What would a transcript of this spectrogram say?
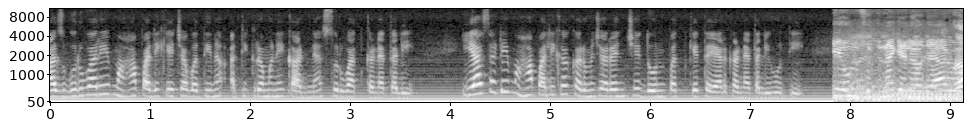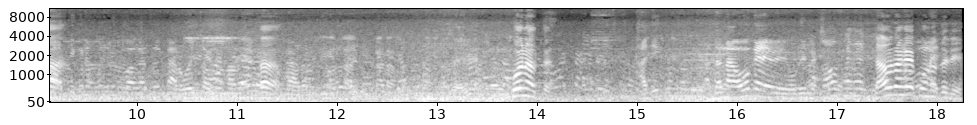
आज गुरुवारी महापालिकेच्या वतीनं अतिक्रमणे काढण्यास सुरुवात करण्यात आली. यासाठी महापालिका कर्मचाऱ्यांची दोन पथके तयार करण्यात आली होती. येऊन सूचना केल्या होत्या हा. अतिक्रमण विभागाचं कारवाई कोण आलत? अधिक आता नावं काय आहे एवढे लक्षात? नाव सांगाय कोण होतं ते?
